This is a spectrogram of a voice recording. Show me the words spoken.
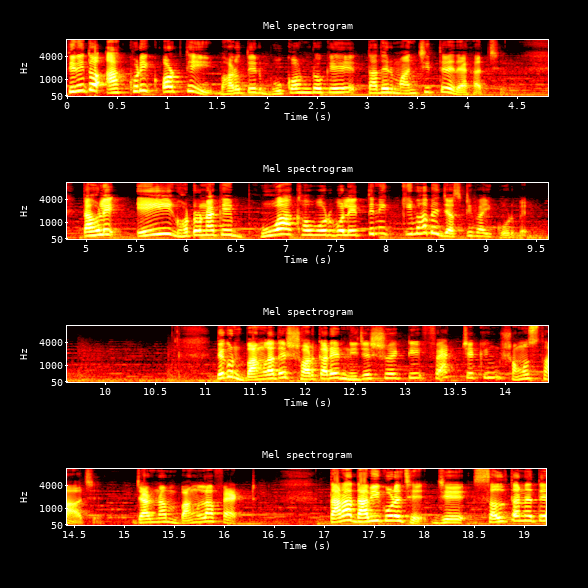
তিনি তো আক্ষরিক অর্থেই ভারতের ভূখণ্ডকে তাদের মানচিত্রে দেখাচ্ছে। তাহলে এই ঘটনাকে ভুয়া খবর বলে তিনি কীভাবে জাস্টিফাই করবেন? দেখুন, বাংলাদেশ সরকারের নিজস্ব একটি ফ্যাক্ট চেকিং সংস্থা আছে, যার নাম বাংলা ফ্যাক্ট তারা দাবি করেছে যে সালতানাতে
